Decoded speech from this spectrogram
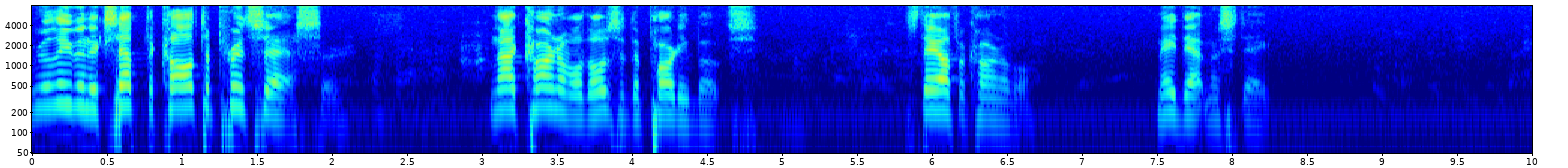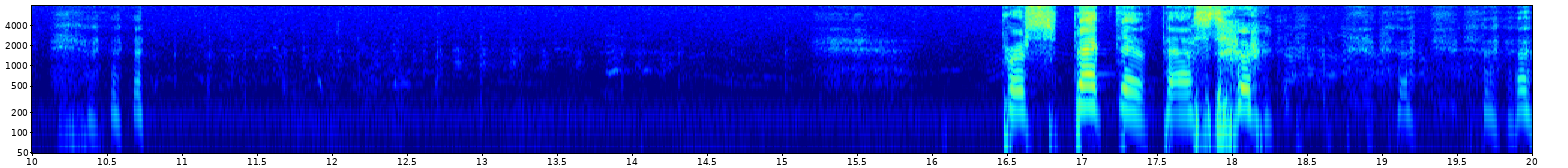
We'll even accept the call to Princess. Or not Carnival, those are the party boats. Stay off of Carnival. Made that mistake. perspective, Pastor.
